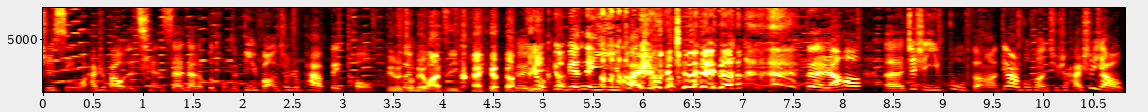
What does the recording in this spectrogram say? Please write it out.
之行，我还是把我的钱塞在了不同的地方，就是怕被偷。比如左边袜子一块，右边对，右右边内衣一块什么之类的。对，然后呃，这是一部分啊。第二部分其实还是要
